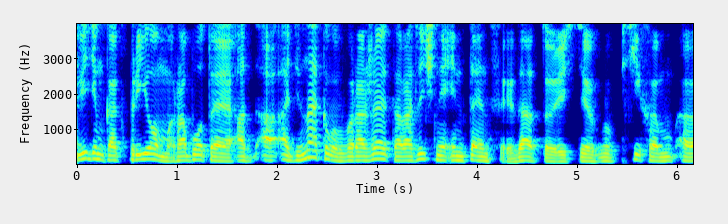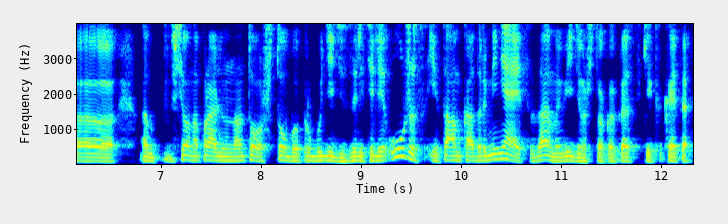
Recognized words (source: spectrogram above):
видим, как прием, работая од- одинаково, выражает различные интенции, да, то есть в психо э, все направлено на то, чтобы пробудить в зрителе ужас, и там кадр меняется, да, мы видим, что как раз-таки какая-то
